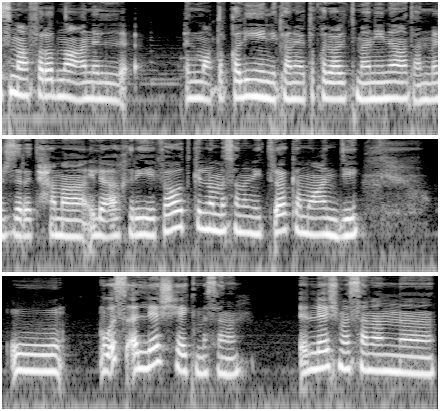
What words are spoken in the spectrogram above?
اسمع فرضنا عن المعتقلين اللي كانوا يعتقلوا على الثمانينات عن مجزرة حما إلى آخره. فهود كلهم مثلا يتراكموا عندي. و... واسأل ليش هيك مثلا؟ ليش مثلا آه،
